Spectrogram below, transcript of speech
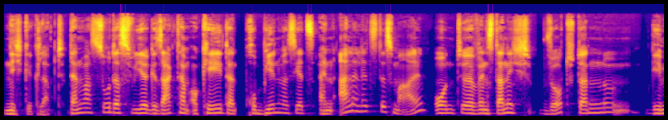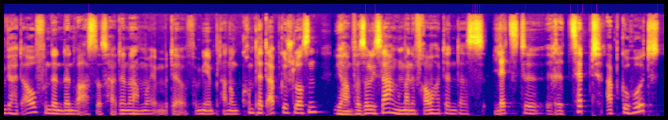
nicht geklappt. Dann war es so, dass wir gesagt haben, okay, dann probieren wir es jetzt ein allerletztes Mal und äh, wenn es dann nicht wird, dann äh, geben wir halt auf und dann, dann war es das halt. Und dann haben wir mit der Familienplanung komplett abgeschlossen. Ja, was soll ich sagen? Meine Frau hat dann das letzte Rezept abgeholt.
